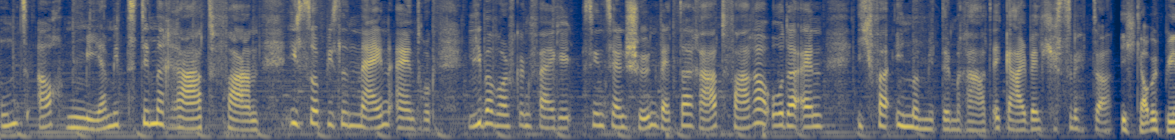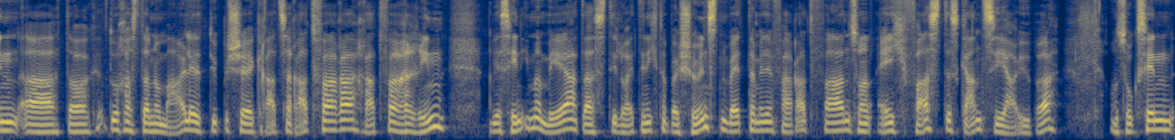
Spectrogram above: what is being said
und auch mehr mit dem Rad fahren. Ist so ein bisschen mein Eindruck. Lieber Wolfgang Feigl, sind Sie ein Schönwetter-Radfahrer oder ein Ich fahre immer mit dem Rad, egal welches Wetter? Ich glaube, ich bin äh, da durchaus der normale, typische Grazer Radfahrer, Radfahrerin. Wir sehen immer mehr, dass die Leute nicht nur bei schönstem Wetter mit dem Fahrrad fahren, sondern eigentlich fast das ganze Jahr über. Und so gesehen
